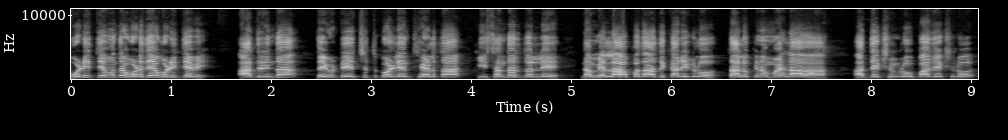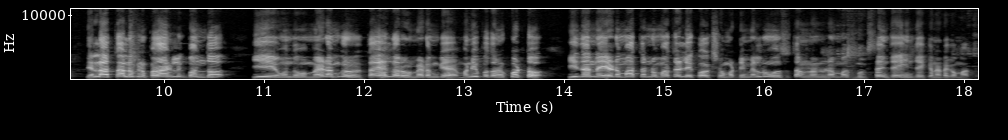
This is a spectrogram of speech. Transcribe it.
ಹೊಡಿತೇವೆ ಅಂದ್ರೆ ಹೊಡೆದೇ ಹೊಡಿತೇವೆ ಆದ್ರಿಂದ ದಯವಿಟ್ಟು ಎಚ್ಚೆತ್ತುಕೊಳ್ಳಿ ಅಂತ ಹೇಳ್ತಾ ಈ ಸಂದರ್ಭದಲ್ಲಿ ನಮ್ಮ ಎಲ್ಲಾ ಪದಾಧಿಕಾರಿಗಳು, ತಾಲೂಕಿನ ಮಹಿಳಾ ಅಧ್ಯಕ್ಷರುಗಳು, ಉಪಾಧ್ಯಕ್ಷರು, ಎಲ್ಲಾ ತಾಲೂಕಿನ ಪದಾಧಿಕಾರಿಗಳಿಗೆ ಬಂದು ಈ ಒಂದು ಮೇಡಮ್ಗಳು ತಹಸೀಲ್ದಾರ್ ಮೇಡಮ್ಗೆ ಮನವಿ ಪತ್ರ ಕೊಟ್ಟು ಈ ನನ್ನ ಎರಡು ಮಾತನ್ನು ಮಾತಾಡ್ಲಿಕ್ಕೆ ಅವಕಾಶ ಮಟ್ಟ ನಿಮ್ಮೆಲ್ಲರೂ ಅನ್ಸುತ್ತಾ ನನ್ನ ನಮ್ಮ ಮುಗಿಸ್ತಾನೆ ಜೈ ಹಿಂದ್, ಜೈ ಕರ್ನಾಟಕ ಮಾತು.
